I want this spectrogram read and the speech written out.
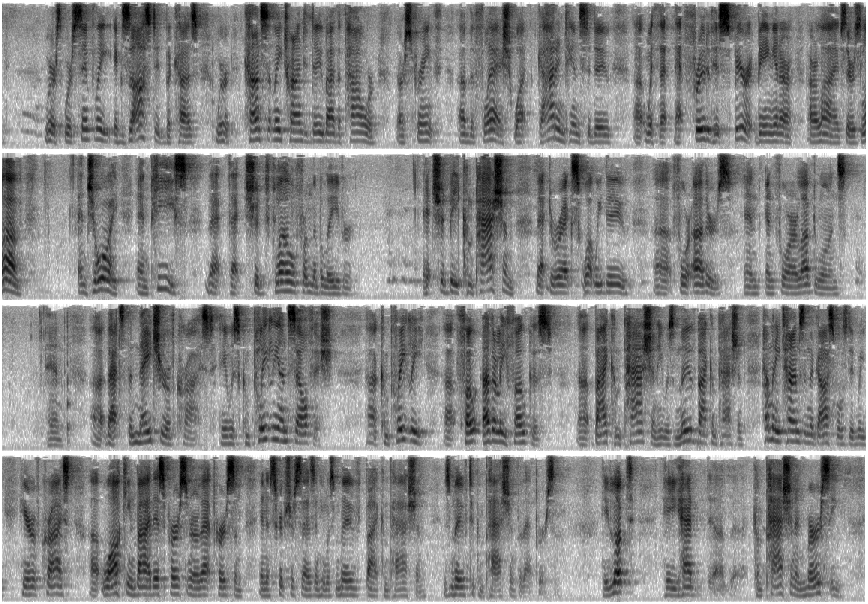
We're, we're simply exhausted because we're constantly trying to do by the power or strength of the flesh what God intends to do uh, with that, that fruit of His Spirit being in our, our lives. There's love and joy and peace that, that should flow from the believer. It should be compassion that directs what we do uh, for others and, and for our loved ones. And uh, that's the nature of Christ. He was completely unselfish, uh, completely uh, fo- otherly focused. Uh, by compassion. He was moved by compassion. How many times in the Gospels did we hear of Christ uh, walking by this person or that person? And the Scripture says, and he was moved by compassion. He was moved to compassion for that person. He looked, he had uh, compassion and mercy,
